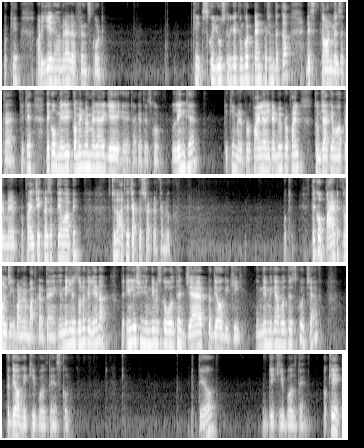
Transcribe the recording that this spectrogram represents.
ओके और ये रहा मेरा रेफरेंस कोड ओके जिसको यूज़ करके तुमको टेन परसेंट तक का डिस्काउंट मिल सकता है ठीक है? देखो मेरे कमेंट में मेरा ये, ये क्या कहते हैं इसको? लिंक है ठीक है? मेरे प्रोफ़ाइल यानी अकेडमी प्रोफ़ाइल तुम जाके वहाँ पे मेरे प्रोफ़ाइल चेक कर सकते हैं वहाँ पे। चलो आज का चैप्टर स्टार्ट करते हैं हम लोग। ओके देखो बायोटेक्नोलॉजी के बारे में बात करते हैं। हिंदी इंग्लिश दोनों के लिए ना तो इंग्लिश हिंदी में इसको बोलते हैं जैव प्रौद्योगिकी। हिंदी में क्या बोलते हैं इसको? जैव प्रौद्योगिकी बोलते हैं इसको। प्रौद्योगिकी बोलते हैं। ओके।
